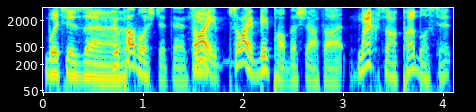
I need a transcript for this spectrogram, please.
which is uh, Who published it then? Somebody, somebody big published it. I thought. Microsoft published it.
